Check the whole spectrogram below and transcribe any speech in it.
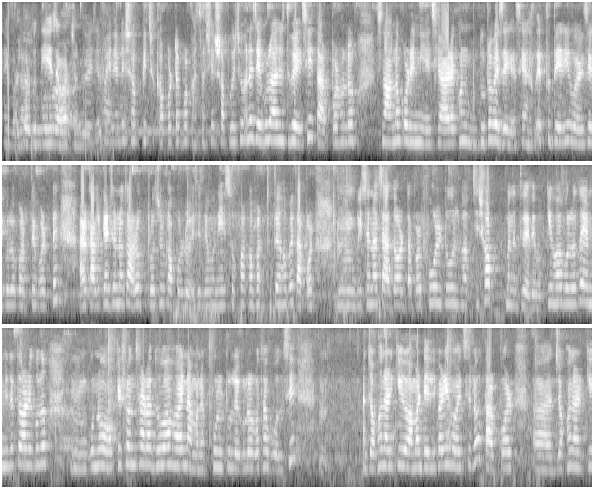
তাই বললাম অল্প দিয়ে যাওয়ার জন্য। এই যে ফাইনালি সব কিছু কাপড় টাপড় কাছা শেষ সব কিছু মানে যেগুলো আজ ধুয়েছি তারপর হলো স্নানও করে নিয়েছি। আর এখন দুটো বেজে গেছে একটু দেরি হয়েছে এগুলো করতে করতে। আর কালকের জন্য তো আরও প্রচুর কাপড় রয়েছে যেমন এই সোফা কাপড় ধুতে হবে তারপর বিছানা চাদর তারপর ফুল টুল ভাবছি সব মানে ধুয়ে দেবো। কী হয় বলো তো এমনিতে তো আর এগুলো কোনো অকেশন ছাড়া ধোয়া হয় না মানে ফুল টুল এগুলোর কথা বলছি। যখন আর কি আমার ডেলিভারি হয়েছিল, তারপর যখন আর কি,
